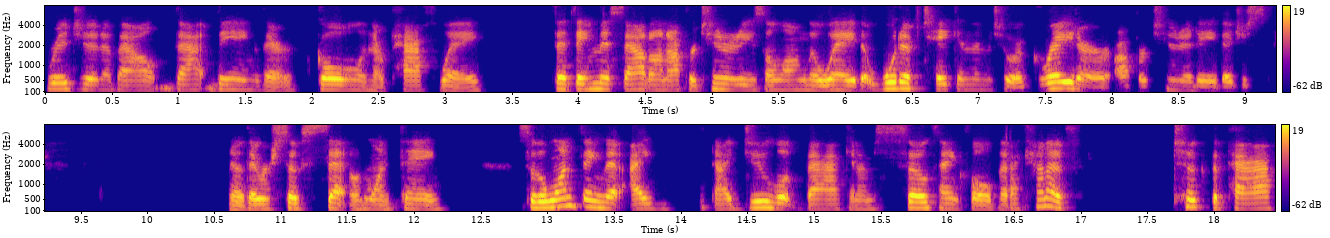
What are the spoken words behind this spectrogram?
rigid about that being their goal and their pathway, that they miss out on opportunities along the way that would have taken them to a greater opportunity. They just you know they were so set on one thing so the one thing that i i do look back and i'm so thankful that i kind of took the path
